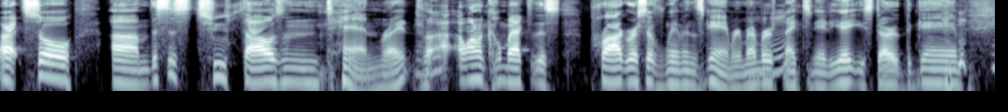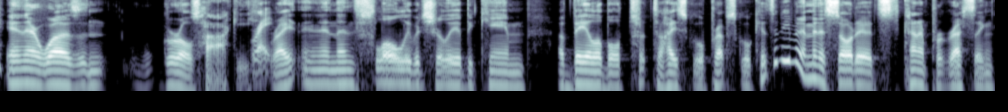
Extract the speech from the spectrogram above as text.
All right. So um, this is 2010, right? So Mm-hmm. I, I want to come back to this progress of women's game. Remember, Mm-hmm. 1988, you started the game, and there wasn't girls hockey, Right. Right. And, then then slowly but surely it became available to, to high school, prep school kids, and even in Minnesota, it's kind of progressing.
